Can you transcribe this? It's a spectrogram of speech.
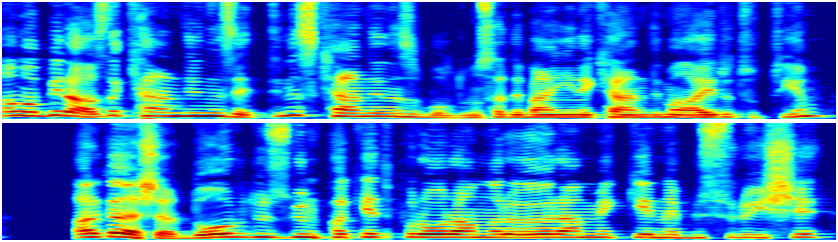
Ama biraz da kendiniz ettiniz, kendiniz buldunuz. Hadi ben yine kendimi ayrı tutayım. Arkadaşlar doğru düzgün paket programları öğrenmek yerine bir sürü işi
